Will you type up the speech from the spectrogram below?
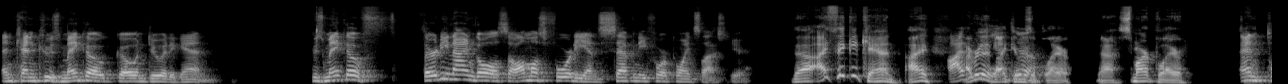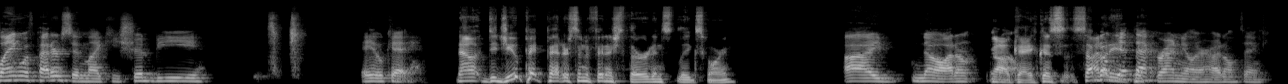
And can Kuzmenko go and do it again? Kuzmenko, 39 goals, so almost 40 and 74 points last year. Yeah, I think he can. I I, I really like him too. as a player. Yeah, smart player. And playing with Pettersson, like he should be a okay. Now, did you pick Pettersson to finish third in league scoring? I no, I don't. No. Okay, because somebody I don't get that granular. I don't think.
